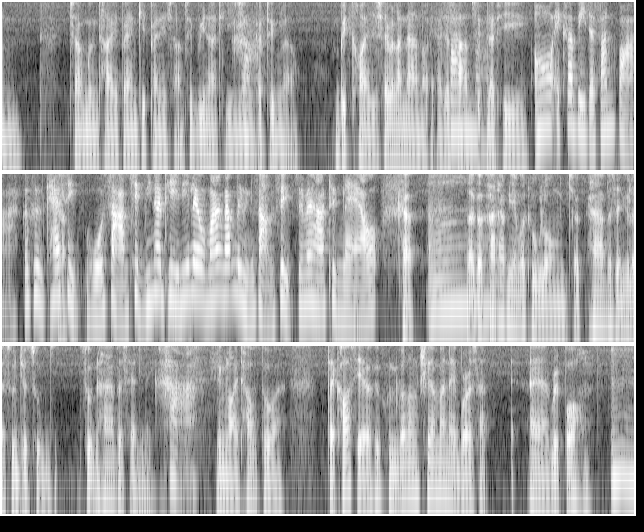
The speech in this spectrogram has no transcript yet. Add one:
น จากเมืองไทยไปอังกฤษภายใน 30 วินาทีเงินก็ถึงแล้ว Bitcoin จะใช้เวลานานหน่อยอาจจะสั้นหน่อย30 นาที อ๋อ XRP จะสั้นกว่า ก็คือแค่ครับสิบโหสามสิบวินาทีนี่เร็วมากนับหนึ่งถึงสามสิบใช่ไหมคะ ถึงแล้ว ครับอ่าแล้วก็ค่าธรรมเนียมก็ถูกลงจาก 5%ก็เหลือ0.005%เลยค่ะหนึ่งร้อยเท่าตัว แต่ข้อเสียก็คือคุณก็ต้องเชื่อมั่นในบริษัทเอ่อ Ripple อืม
